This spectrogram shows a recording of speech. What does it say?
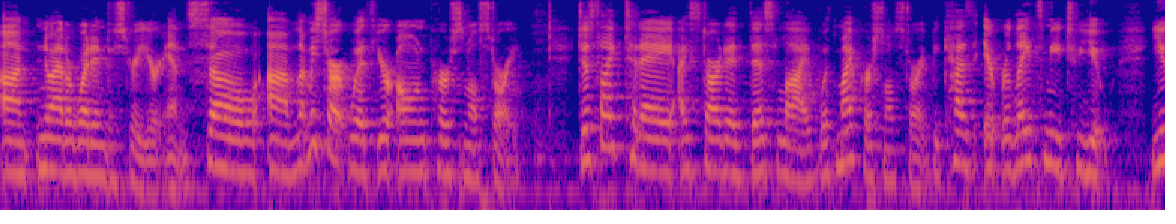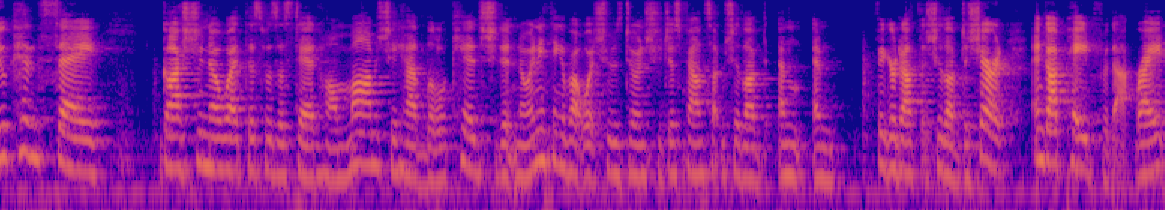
um, no matter what industry you're in. So um, let me start with your own personal story. Just like today, I started this live with my personal story because it relates me to you. You can say, gosh, you know what? This was a stay at home mom. She had little kids. She didn't know anything about what she was doing. She just found something she loved and, and figured out that she loved to share it and got paid for that, right?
